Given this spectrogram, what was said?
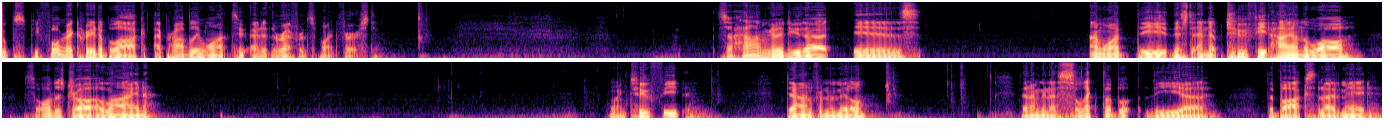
Oops, before I create a block, I probably want to edit the reference point first. So how I'm going to do that is I want the this to end up two feet high on the wall. So I'll just draw a line going two feet down from the middle. Then I'm going to select the, the, uh, the box that I've made,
